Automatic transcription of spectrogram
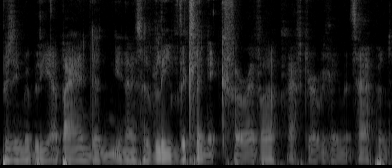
presumably abandon, you know, sort of leave the clinic forever after everything that's happened,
